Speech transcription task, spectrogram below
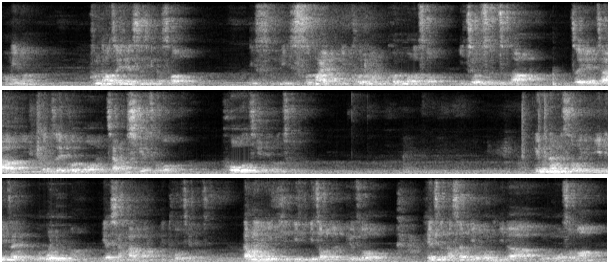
同意吗？碰到这件事情的时候。你失你失败了，你困难困惑的时候，你就是知道这眼罩你跟这些困惑将协助我脱节而出。因为那个时候你一定在问你嘛，你要想办法你脱节而出。当然有一一一种人，比如说天生他身体有问题？的，有什么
